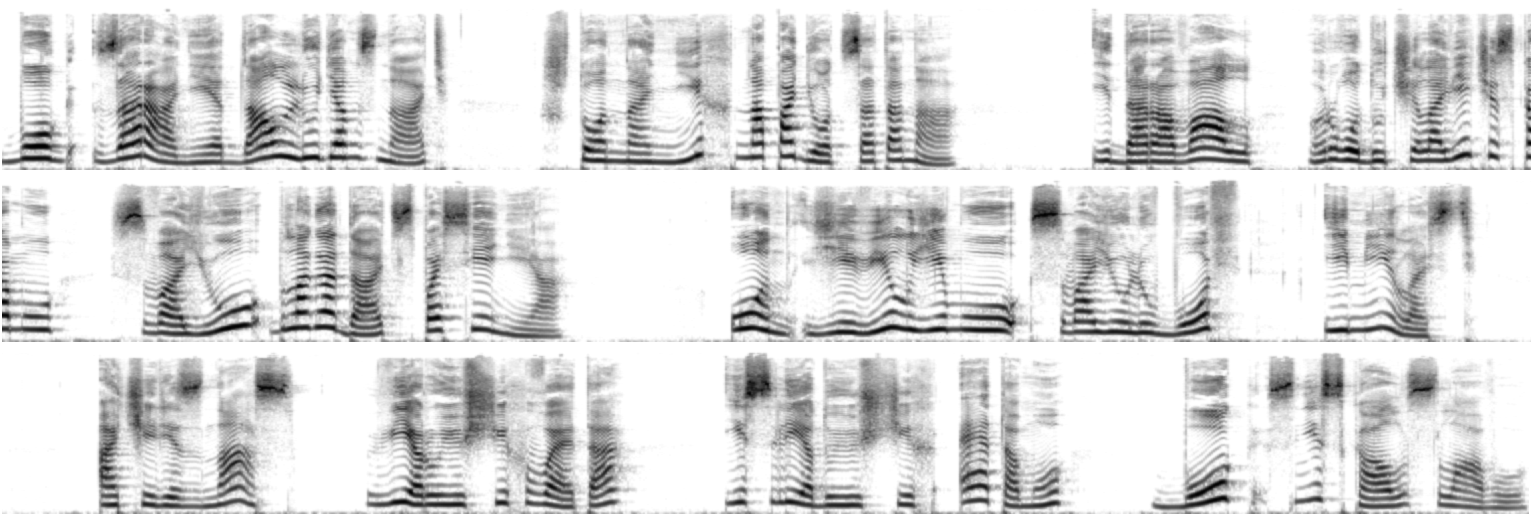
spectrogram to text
Бог заранее дал людям знать, что на них нападет сатана, и даровал роду человеческому свою благодать спасения. Он явил ему свою любовь и милость, а через нас, верующих в это и следующих этому, Бог снискал славу.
